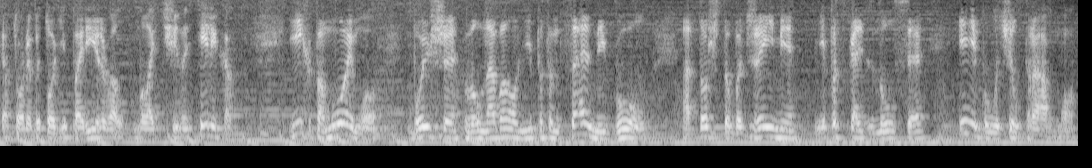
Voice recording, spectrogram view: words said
который в итоге парировал молодчина Селиков, их, по-моему, больше волновал не потенциальный гол, а то, чтобы Джейми не поскользнулся и не получил травму.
